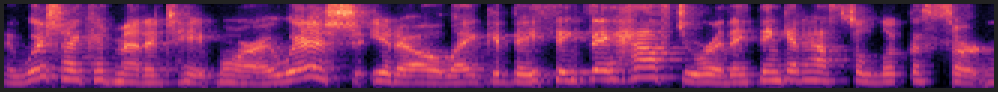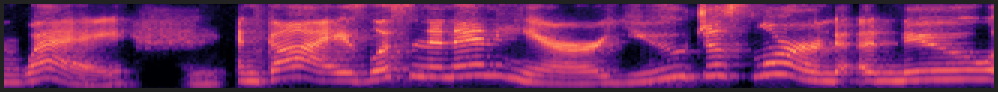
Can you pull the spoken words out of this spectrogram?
I wish I could meditate more. I wish, you know, like they think they have to, or they think it has to look a certain way. And guys, listening in here, you just learned a new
